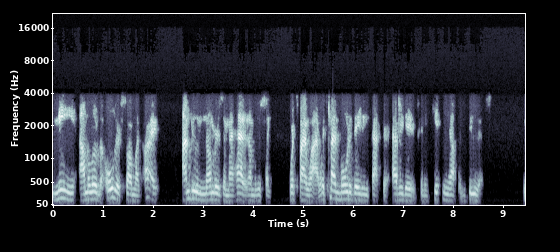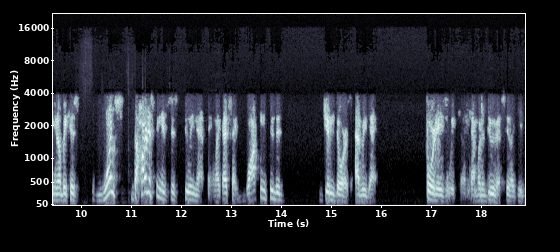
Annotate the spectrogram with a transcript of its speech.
Me, I'm a little bit older, so I'm like, all right, I'm doing numbers in my head, and I'm just like, what's my why? What's my motivating factor every day that's going to get me up and do this? You know, because once the hardest thing is just doing that thing. Like I said, walking through the gym doors every day, four days a week. Like I'm going to do this. You like you,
